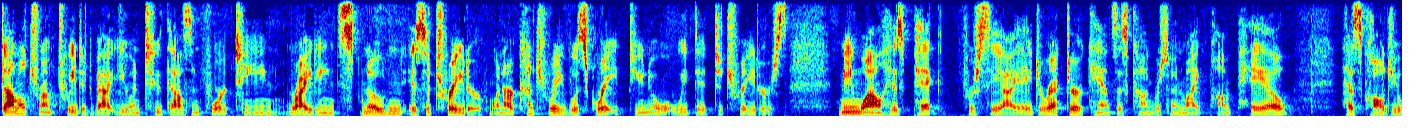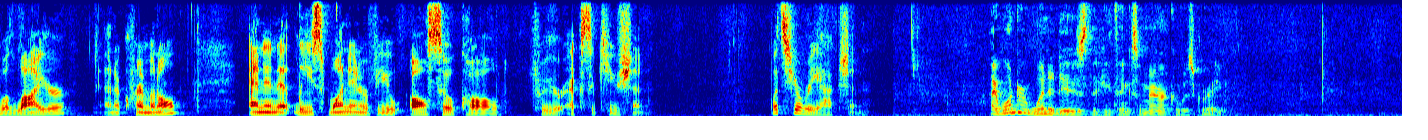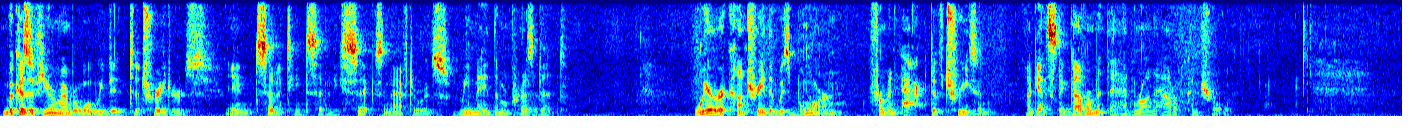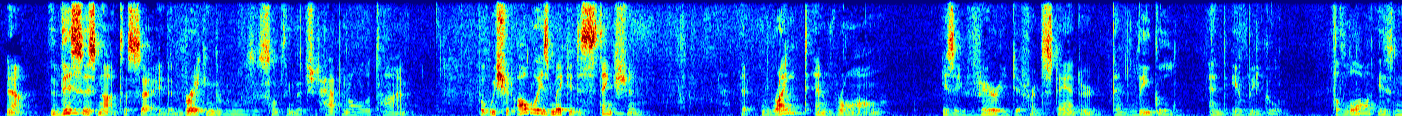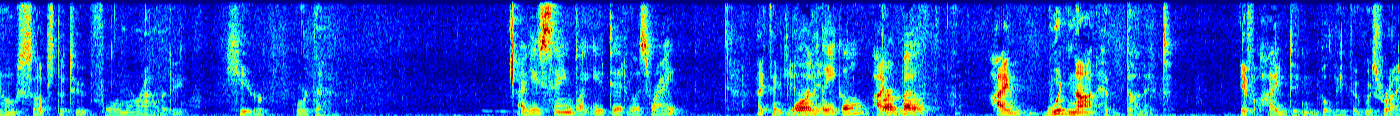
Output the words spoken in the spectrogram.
Donald Trump tweeted about you in 2014, writing, Snowden is a traitor. When our country was great, do you know what we did to traitors? Meanwhile, his pick for CIA director, Kansas Congressman Mike Pompeo, has called you a liar and a criminal, and in at least one interview also called for your execution. What's your reaction? I wonder when it is that he thinks America was great. Because if you remember what we did to traitors in 1776 and afterwards, we made them president. We're a country that was born from an act of treason against a government that had run out of control. Now, this is not to say that breaking the rules is something that should happen all the time, but we should always make a distinction that right and wrong is a very different standard than legal and illegal. The law is no substitute for morality, here or then. Are you saying what you did was right? I think yeah, or I, legal I, or both? I would not have done it if I didn't believe it was right.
